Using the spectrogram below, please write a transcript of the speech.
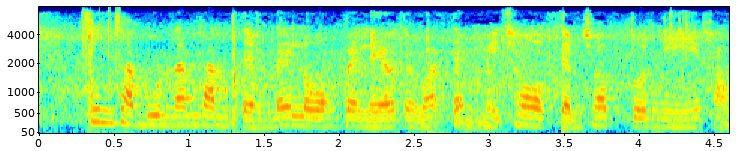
ำซึ่งชาบูน้ำดำแต้มได้ลองไปแล้ว แต่ว่าแต้มไม่ชอบแต้มชอบตัวนี้ค่ะ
